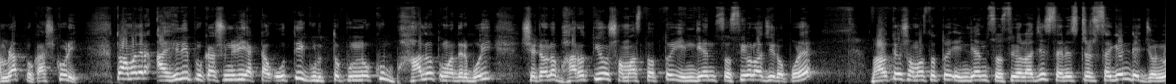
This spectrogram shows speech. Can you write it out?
আমরা প্রকাশ করি। তো আমাদের আহিলি প্রকাশনেরই একটা অতি গুরুত্বপূর্ণ, খুব ভালো তোমাদের বই, সেটা হলো ভারতীয় সমাজতত্ত্ব ইন্ডিয়ান সোসিওলজির ওপরে ভারতীয় সমাজতত্ত্ব ইন্ডিয়ান সোসিওলজি সেমিস্টার সেকেন্ডের জন্য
